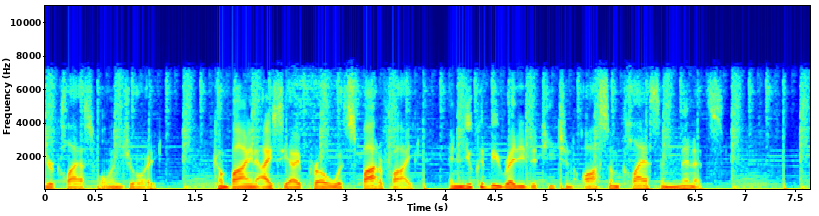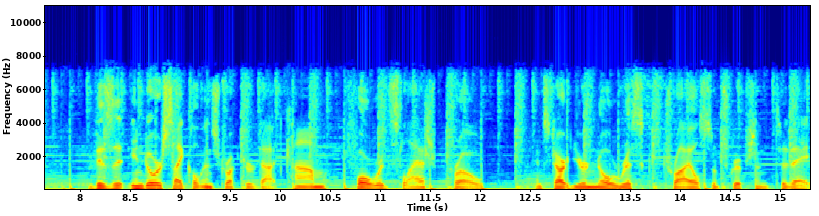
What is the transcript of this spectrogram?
your class will enjoy. Combine ICI Pro with Spotify, and you could be ready to teach an awesome class in minutes Visit indoorcycleinstructor.com forward slash pro and start your no risk trial subscription today.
